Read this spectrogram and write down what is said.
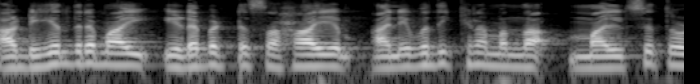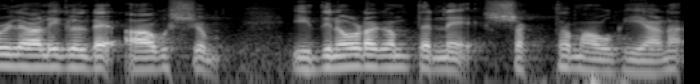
അടിയന്തരമായി ഇടപെട്ട് സഹായം അനുവദിക്കണമെന്ന മത്സ്യത്തൊഴിലാളികളുടെ ആവശ്യം ഇതിനോടകം തന്നെ ശക്തമാവുകയാണ്.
